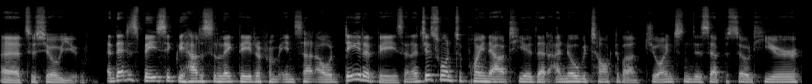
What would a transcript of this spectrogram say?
uh, to show you. And that is basically how to select data from inside our database. And I just want to point out here that I know we talked about joins in this episode here.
